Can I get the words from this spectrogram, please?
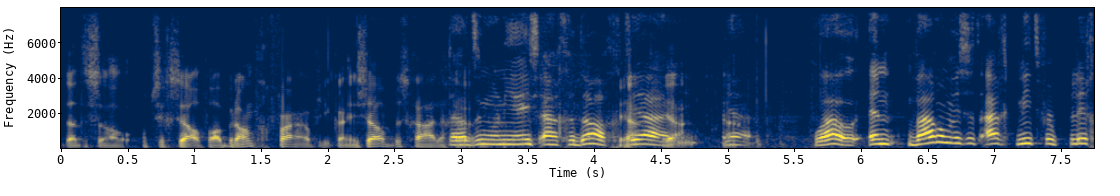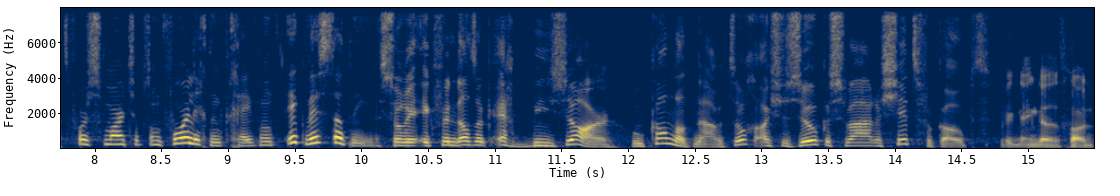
dat is al op zichzelf al brandgevaar of je kan jezelf beschadigen. Daar had ik nog niet eens aan gedacht. Ja, Ja, ja, ja, Wauw. En waarom is het eigenlijk niet verplicht voor smartshops om voorlichting te geven? Want ik wist dat niet. Sorry, ik vind dat ook echt bizar. Hoe kan dat nou, toch? Als je zulke zware shit verkoopt. Ik denk dat het gewoon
